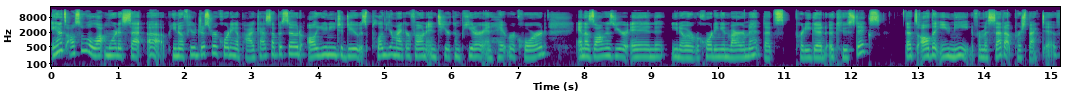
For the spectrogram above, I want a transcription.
and it's also a lot more to set up. You know, if you're just recording a podcast episode, all you need to do is plug your microphone into your computer and hit record. And as long as you're in, you know, a recording environment that's pretty good acoustics, that's all that you need from a setup perspective.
